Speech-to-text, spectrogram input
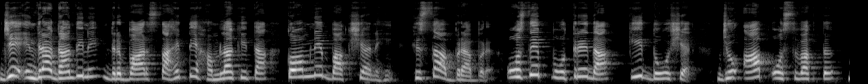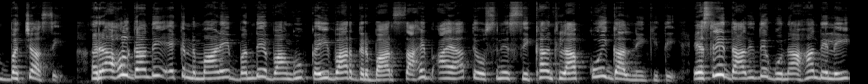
ਜੇ ਇੰਦਰਾ ਗਾਂਧੀ ਨੇ ਦਰਬਾਰ ਸਾਹਿਬ ਤੇ ਹਮਲਾ ਕੀਤਾ, ਕੌਮ ਨੇ ਬਖਸ਼ਿਆ ਨਹੀਂ, ਹਿੱਸਾ ਬਰਾਬਰ। ਉਸ ਦੇ ਪੋਤਰੇ ਦਾ ਕੀ ਦੋਸ਼ ਹੈ? ਜੋ ਆਪ ਉਸ ਵਕਤ ਬੱਚਾ ਸੀ। ਰਾਹੁਲ ਗਾਂਧੀ ਇੱਕ ਨਿਮਾਣੇ ਬੰਦੇ ਵਾਂਗੂ ਕਈ ਵਾਰ ਦਰਬਾਰ ਸਾਹਿਬ ਆਇਆ ਤੇ ਉਸਨੇ ਸਿੱਖਾਂ ਖਿਲਾਫ ਕੋਈ ਗੱਲ ਨਹੀਂ ਕੀਤੀ। ਇਸ ਲਈ ਦਾਦੀ ਦੇ ਗੁਨਾਹਾਂ ਦੇ ਲਈ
